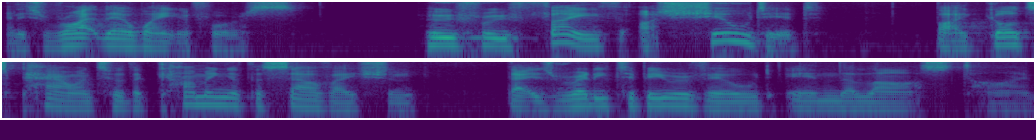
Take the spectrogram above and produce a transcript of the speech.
and it's right there waiting for us. Who through faith are shielded by God's power until the coming of the salvation that is ready to be revealed in the last time.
